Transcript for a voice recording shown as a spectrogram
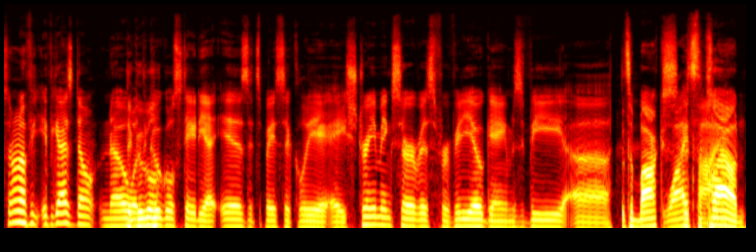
So I don't know if you, if you guys don't know The what Google- Google Stadia is. It's basically a streaming service for video games via uh, it's a box. It's the cloud.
